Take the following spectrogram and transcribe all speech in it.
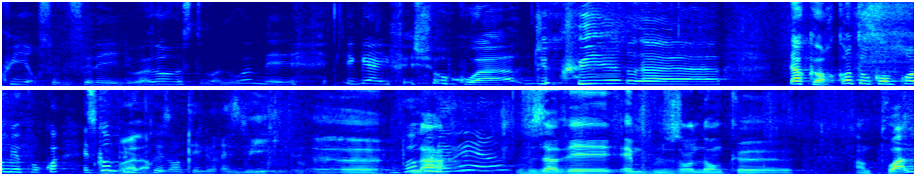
cuir sous le soleil de on se demande, ouais, mais les gars, il fait chaud, quoi. Du cuir. euh, D'accord, quand on comprend mieux pourquoi, est-ce qu'on peut Voilà. nous présenter le reste Oui. du kit Euh, Vous pouvez là, vous lever, hein vous avez un blouson donc, euh, en toile,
